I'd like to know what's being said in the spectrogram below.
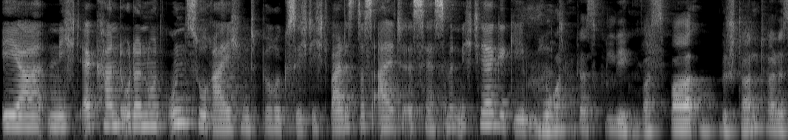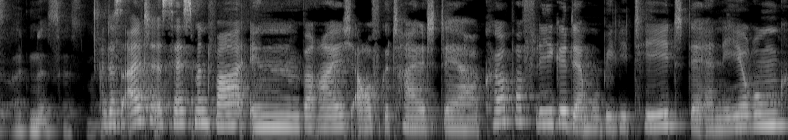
eher nicht erkannt oder nur unzureichend berücksichtigt, weil es das alte Assessment nicht hergegeben hat. Woran hat das gelegen? Was war Bestandteil des alten Assessments? Das alte Assessment war im Bereich aufgeteilt der Körperpflege, der Mobilität, der Ernährung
